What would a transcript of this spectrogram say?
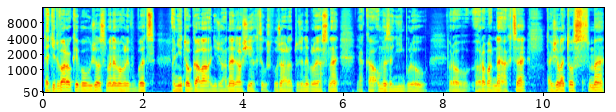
Teď dva roky bohužel jsme nemohli vůbec ani to gala, ani žádné další akce uspořádat, protože nebylo jasné, jaká omezení budou pro hromadné akce. Takže letos jsme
